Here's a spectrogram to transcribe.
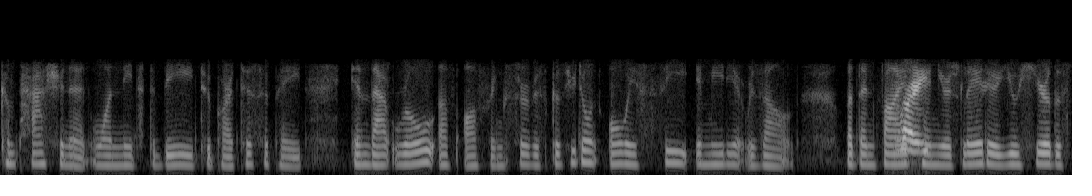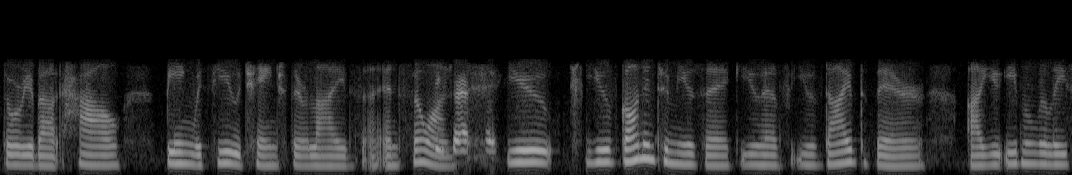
compassionate one needs to be to participate in that role of offering service because you don't always see immediate results but then five, right. ten years later, you hear the story about how being with you changed their lives uh, and so on. Exactly. You you've gone into music. You have you've dived there. Uh, you even released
